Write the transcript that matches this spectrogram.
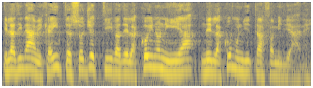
e la dinamica intersoggettiva della coinonia nella comunità familiare,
